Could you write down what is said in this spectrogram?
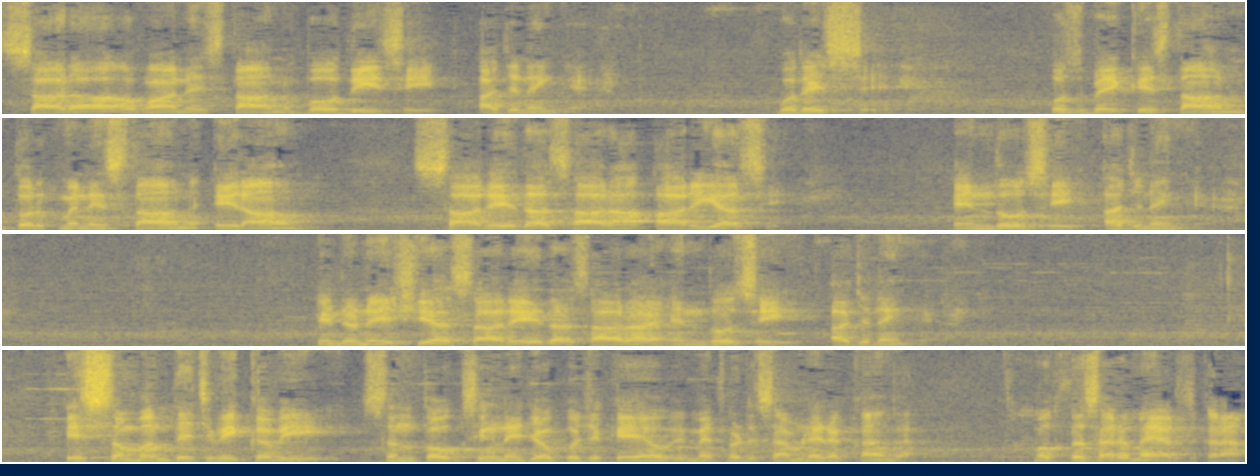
ਸਾਰਾ ਅਫਗਾਨਿਸਤਾਨ ਬੋਧੀ ਸੀ, ਅੱਜ ਨਹੀਂ ਹੈ। ਬੁੱਧਿਸਟ ਸੀ, ਉਜ਼ਬੇਕਿਸਤਾਨ, ਤੁਰਕਮੇਨਿਸਤਾਨ, ਈਰਾਨ, ਸਾਰੇ ਦਾ ਸਾਰਾ ਆਰੀਆ ਸੀ। ਹਿੰਦੂ ਸੀ, ਅੱਜ ਨਹੀਂ ਹੈ। ਇੰਡੋਨੇਸ਼ੀਆ ਸਾਰੇ ਦਾ ਸਾਰਾ ਹਿੰਦੂ ਸੀ ਅੱਜ ਨਹੀਂ ਹੈ। ਇਸ ਸੰਬੰਧ ਵਿੱਚ ਵੀ ਕਵੀ ਸੰਤੋਖ ਸਿੰਘ ਨੇ ਜੋ ਕੁਝ ਕਿਹਾ, ਉਹ ਵੀ ਮੈਂ ਤੁਹਾਡੇ ਸਾਹਮਣੇ ਰੱਖਾਂਗਾ। ਮੁਖਤਸਰ ਮੈਂ ਅਰਜ਼ ਕਰਾਂ,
